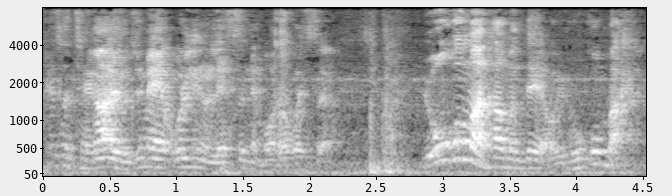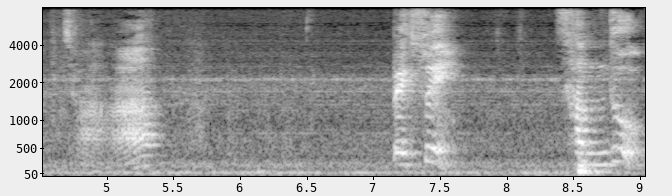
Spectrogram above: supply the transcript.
그래서 제가 요즘에 올리는 레슨에 뭐라고 했어요? 요거만 하면 돼요. 요거만. 자, 백스윙, 삼두,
